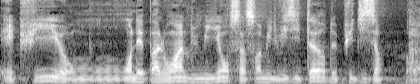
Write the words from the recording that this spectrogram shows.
et puis, on n'est pas loin du million 500 000 visiteurs depuis 10 ans. Voilà.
